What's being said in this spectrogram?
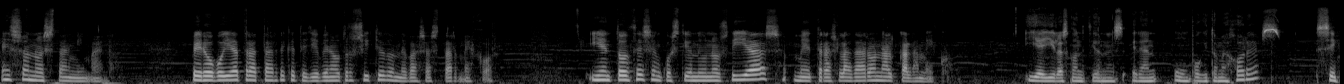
eso no está en mi mano. Pero voy a tratar de que te lleven a otro sitio donde vas a estar mejor. Y entonces, en cuestión de unos días, me trasladaron al Calameco. ¿Y allí las condiciones eran un poquito mejores? Sí.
